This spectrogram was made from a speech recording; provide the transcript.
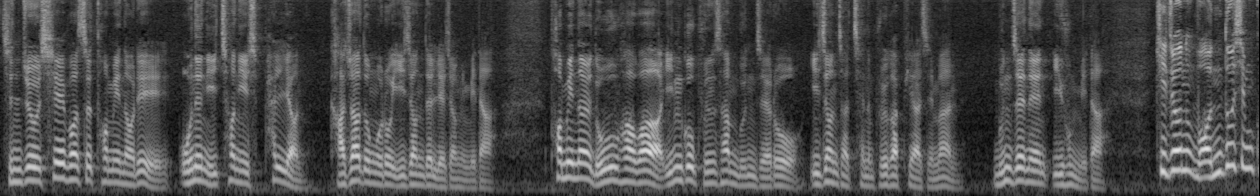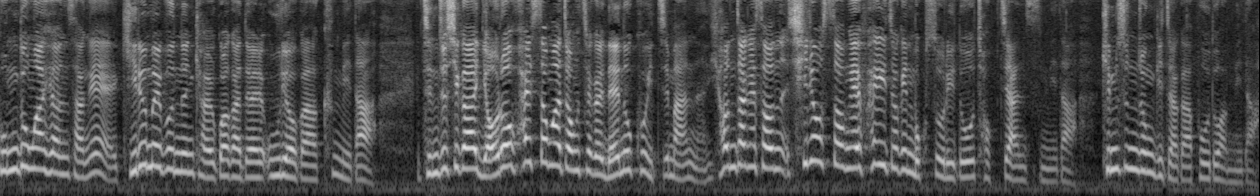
진주 시외버스 터미널이 오는 2028년 가좌동으로 이전될 예정입니다. 터미널 노후화와 인구 분산 문제로 이전 자체는 불가피하지만 문제는 이후입니다. 기존 원도심 공동화 현상에 기름을 붓는 결과가 될 우려가 큽니다. 진주시가 여러 활성화 정책을 내놓고 있지만 현장에선 실효성에 회의적인 목소리도 적지 않습니다. 김순종 기자가 보도합니다.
